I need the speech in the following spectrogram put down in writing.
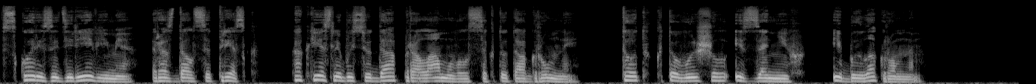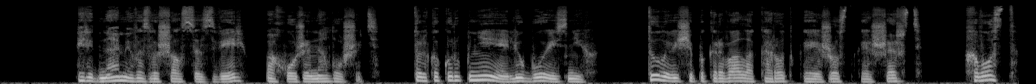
Вскоре за деревьями раздался треск, как если бы сюда проламывался кто-то огромный, тот, кто вышел из-за них и был огромным. Перед нами возвышался зверь, похожий на лошадь только крупнее любой из них. Туловище покрывало короткая жесткая шерсть, хвост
